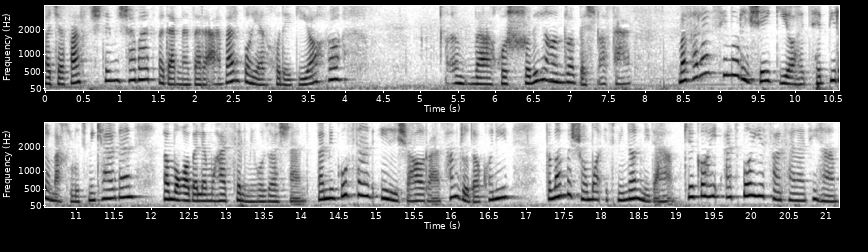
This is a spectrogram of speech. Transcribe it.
و چه فصل چیده می شود و در نظر اول باید خود گیاه را و خوش شده آن را بشناسد. مثلا سین و ریشه گیاه طبی را مخلوط می کردند و مقابل محصل می گذاشتند و می گفتند این ریشه ها را از هم جدا کنید و من به شما اطمینان می دهم که گاهی اتباع سلطنتی هم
